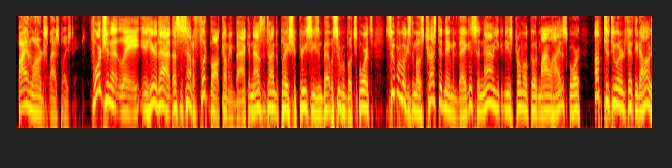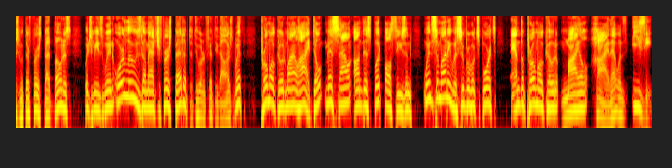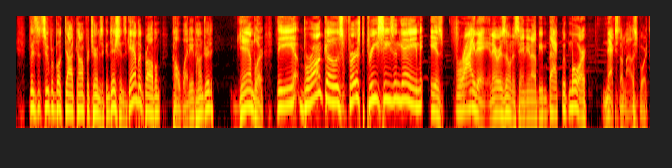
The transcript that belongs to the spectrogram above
by and large, last place teams. Fortunately, you hear that. That's the sound of football coming back. And now's the time to place your preseason bet with Superbook Sports. Superbook is the most trusted name in Vegas. And now you can use promo code Mile High to score up to $250 with their first bet bonus, which means win or lose, they'll match your first bet up to $250 with promo code Mile High. Don't miss out on this football season. Win some money with Superbook Sports and the promo code Mile High. That one's easy. Visit superbook.com for terms and conditions. Gambling problem? Call 1 800 Gambler. The Broncos' first preseason game is Friday in Arizona, Sandy, and I'll be back with more next on Mile Sports.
